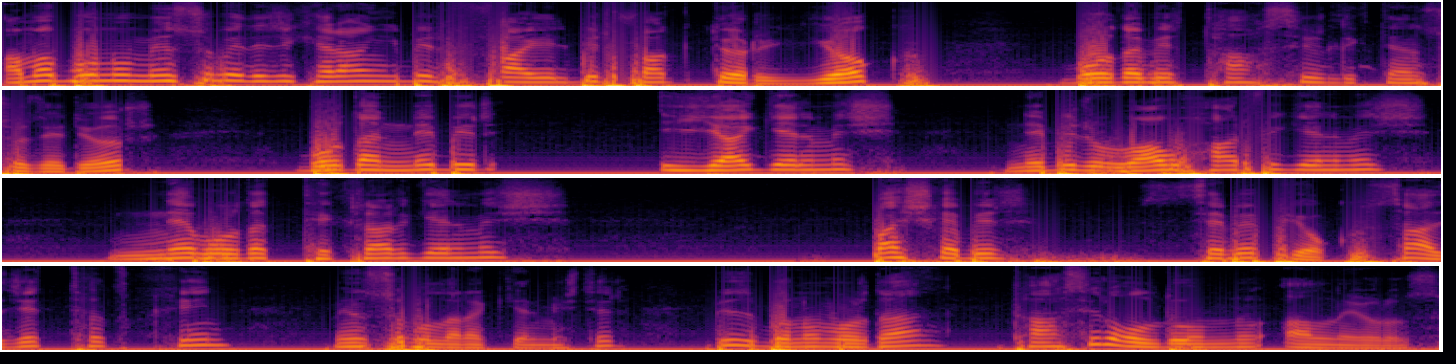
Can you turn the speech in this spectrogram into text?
Ama bunu mensup edecek herhangi bir fail, bir faktör yok. Burada bir tahsirlikten söz ediyor. Burada ne bir iya gelmiş, ne bir vav harfi gelmiş, ne burada tekrar gelmiş. Başka bir sebep yok. Sadece tatkin mensup olarak gelmiştir. Biz bunun burada tahsir olduğunu anlıyoruz.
